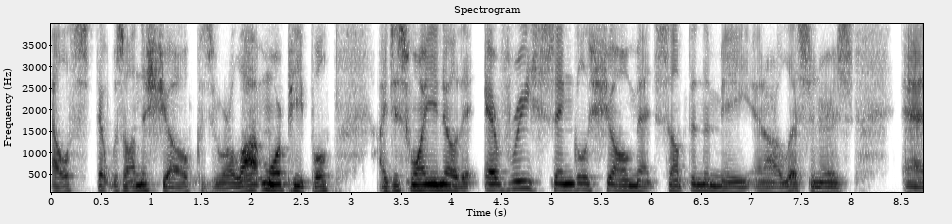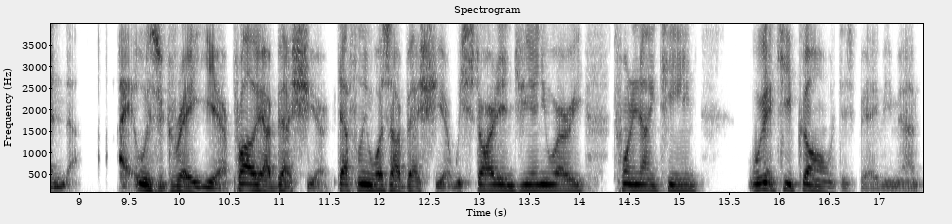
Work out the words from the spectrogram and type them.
else that was on the show, because there were a lot more people, I just want you to know that every single show meant something to me and our listeners. And I, it was a great year, probably our best year. Definitely was our best year. We started in January 2019 we're gonna keep going with this baby, man.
